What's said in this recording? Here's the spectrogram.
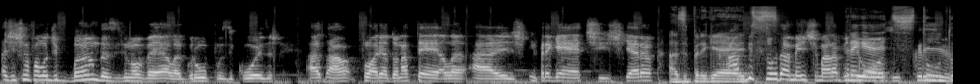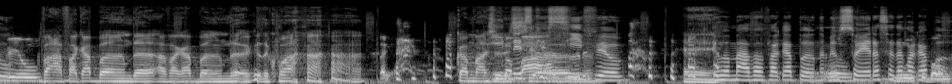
A gente não falou de bandas de novela, grupos e coisas. A, a Flora e a Donatella, as empreguetes, que era As empreguetes. absurdamente maravilhoso, incrível. Va- A vagabanda, a vagabanda com a. com a Luciana. Inesquecível. É. Eu amava a vagabanda. Meu Oh, sonho era ser da muito bom.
